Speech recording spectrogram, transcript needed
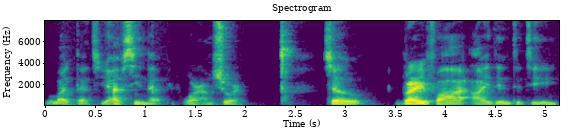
like that. You have seen that before, I'm sure. So verify identity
